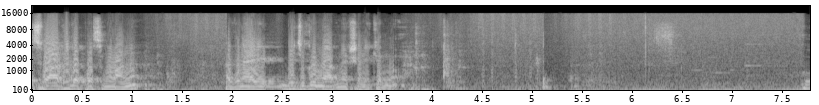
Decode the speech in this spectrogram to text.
സ്വാഗത പ്രസംഗമാണ്. അതിനായി ബിജുകുമാറിനെ ക്ഷണിക്കുന്നു. ഓ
